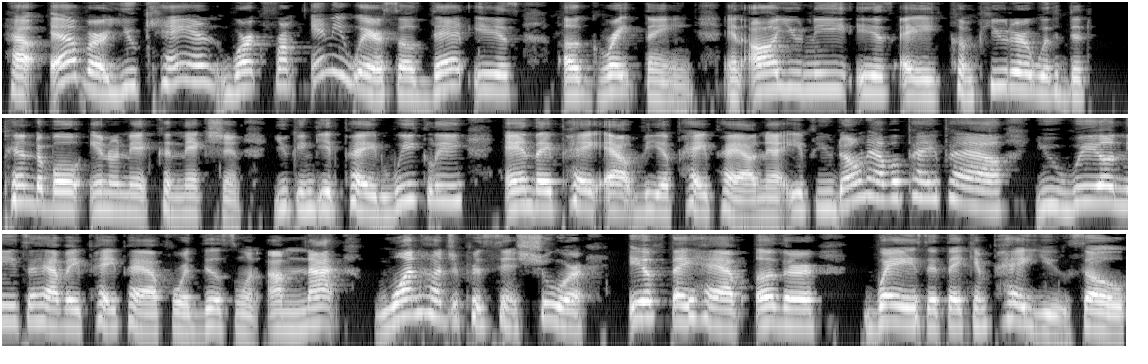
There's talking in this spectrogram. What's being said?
However, you can work from anywhere. So that is a great thing. And all you need is a computer with dependable internet connection. You can get paid weekly and they pay out via PayPal. Now, if you don't have a PayPal, you will need to have a PayPal for this one. I'm not 100% sure if they have other ways that they can pay you. So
